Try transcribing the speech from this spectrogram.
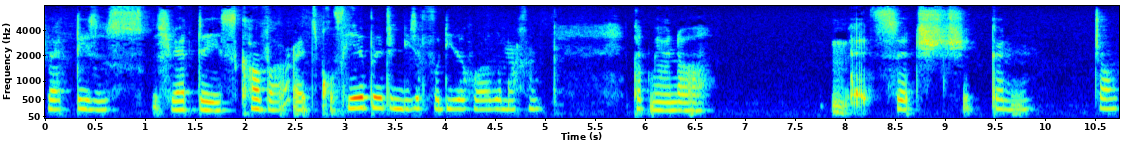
Ich werde dieses, ich werde das Cover als Profilbild in diese, für diese Folge machen. Ihr könnt mir eine Message schicken. Ciao.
